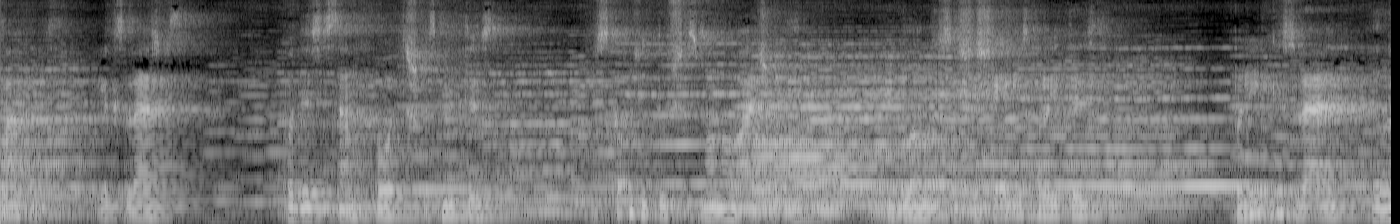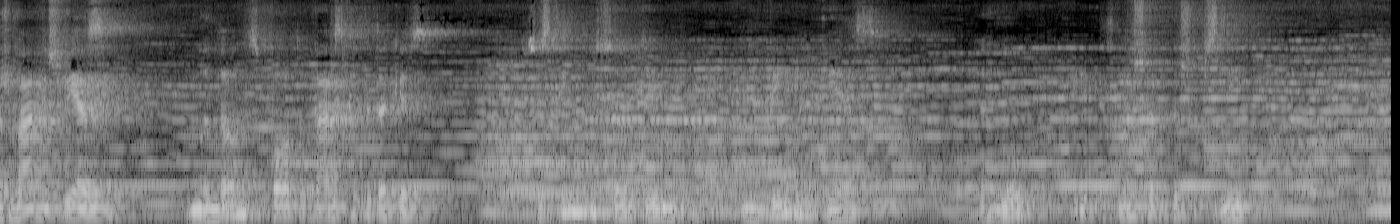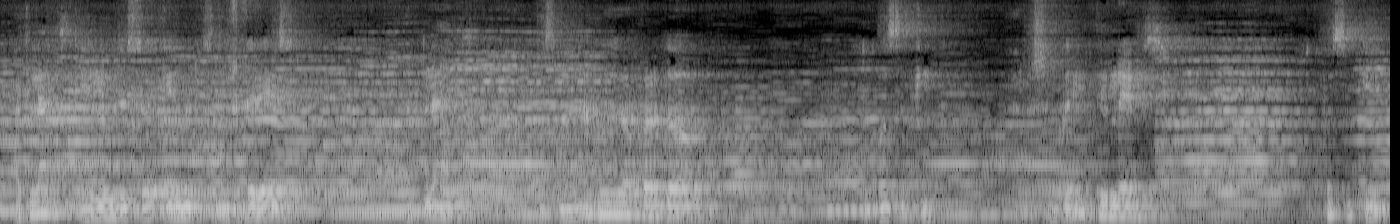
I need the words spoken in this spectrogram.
vakaras, lik svečias, padėsi sen chaotiškas mintis, įskaudžiai tuščias mano laiškas, įblankusi šešėliais praeitis, palikęs veidą dėl žvakį šviesą, vandens poto perskaityti akis, sustingusiu akimu, nebylę tiesą, ir lūpų likęs nuoširdus šupsnys. Atleisk, jei liūdėsio akimirks neišgerėsiu. Atleisk, tas mane buvo per daug. Tu pasakyk, ar aš ilgai tylėsiu. Tu pasakyk,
